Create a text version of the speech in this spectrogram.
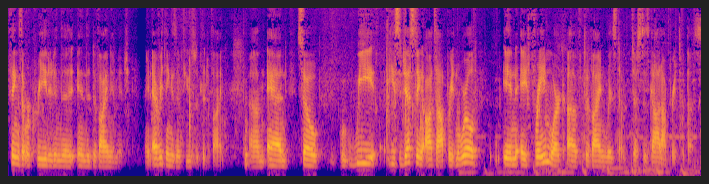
things that were created in the in the divine image. Right? Everything is infused with the divine, um, and so we he's suggesting ought to operate in the world in a framework of divine wisdom, just as God operates with us.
